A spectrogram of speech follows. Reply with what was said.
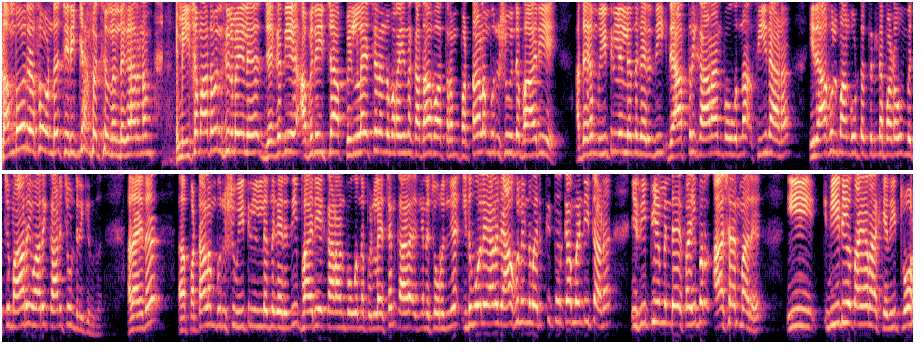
സംഭവം രസമുണ്ട് ചിരിക്കാൻ പറ്റുന്നുണ്ട്. കാരണം മീശമാധവൻ സിനിമയിൽ ജഗതിയെ അഭിനയിച്ച പിള്ളേച്ചൻ എന്ന് പറയുന്ന കഥാപാത്രം പട്ടാളം പുരുഷുവിന്റെ ഭാര്യയെ അദ്ദേഹം വീട്ടിലില്ലെന്ന് കരുതി രാത്രി കാണാൻ പോകുന്ന സീനാണ് ഈ രാഹുൽ മാങ്കൂട്ടത്തിന്റെ പടവും വെച്ച് മാറി മാറി കാണിച്ചുകൊണ്ടിരിക്കുന്നത്. അതായത് പട്ടാളം പുരുഷ് വീട്ടിലില്ലെന്ന് കരുതി ഭാര്യയെ കാണാൻ പോകുന്ന പിള്ളേച്ചൻ ഇങ്ങനെ ചൊറിഞ്ഞ് ഇതുപോലെയാണ് രാഹുൽ എന്ന് വരുത്തി തീർക്കാൻ വേണ്ടിയിട്ടാണ് ഈ സി പി എമ്മിന്റെ സൈബർ ആശാന്മാർ ഈ വീഡിയോ തയ്യാറാക്കിയത് ഈ ട്രോൾ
